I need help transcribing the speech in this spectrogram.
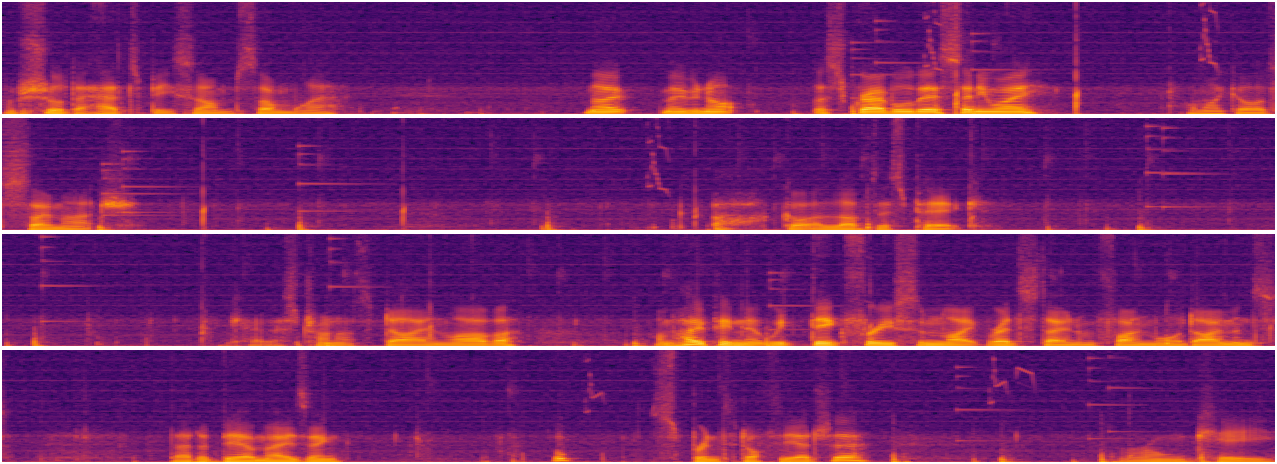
I'm sure there had to be some somewhere. No, maybe not. Let's grab all this anyway. Oh my god, so much. Oh, god, I love this pick. Okay, let's try not to die in lava. I'm hoping that we dig through some like redstone and find more diamonds. That'd be amazing. Oop, sprinted off the edge there. Wrong key.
